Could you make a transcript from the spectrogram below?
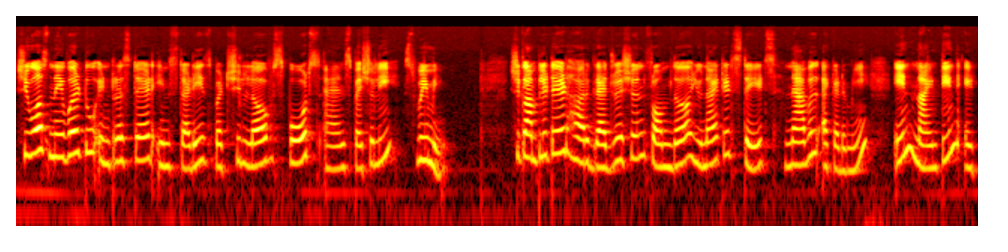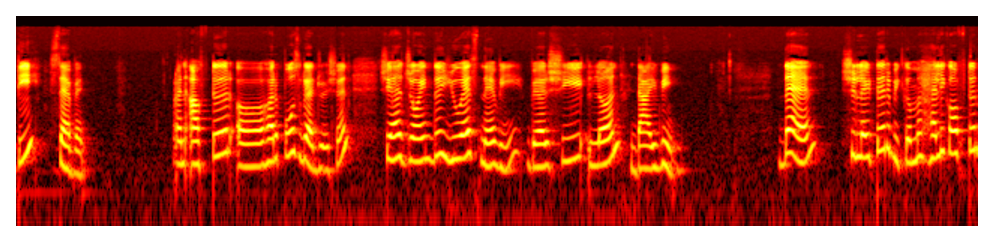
she was never too interested in studies but she loved sports and especially swimming she completed her graduation from the united states naval academy in 1987 and after uh, her post graduation she has joined the US Navy where she learned diving then she later became a helicopter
